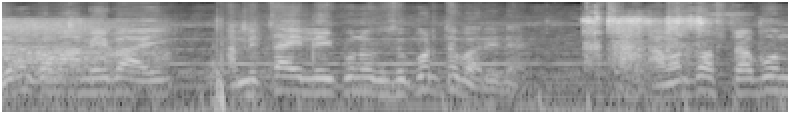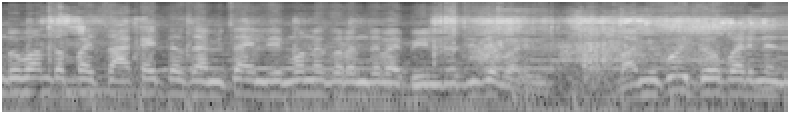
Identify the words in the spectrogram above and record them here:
যেরকম আমি ভাই, আমি চাইলেই কোনো কিছু করতে পারি না। আমার দশটা বন্ধু বান্ধব ভাই চা খাইতেছে, আমি চাইলে মনে করেন যে ভাই বিলটা দিতে পারি না। বা আমি কইতেও পারি না যে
